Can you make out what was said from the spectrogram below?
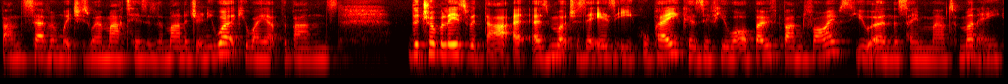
Band seven, which is where Matt is as a manager, and you work your way up the bands. The trouble is with that, as much as it is equal pay, because if you are both band fives, you earn the same amount of money.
